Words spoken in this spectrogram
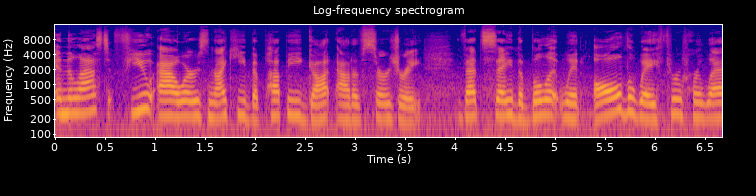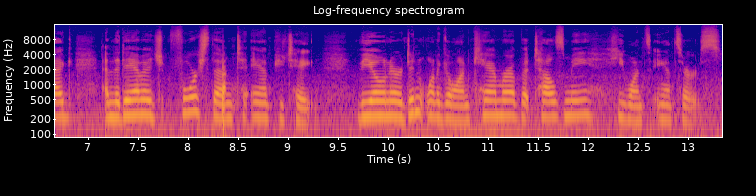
In the last few hours, Nike the puppy got out of surgery. Vets say the bullet went all the way through her leg and the damage forced them to amputate. The owner didn't want to go on camera but tells me he wants answers.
